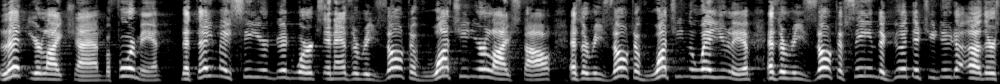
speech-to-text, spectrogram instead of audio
Let your light shine before men that they may see your good works, and as a result of watching your lifestyle, as a result of watching the way you live, as a result of seeing the good that you do to others,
